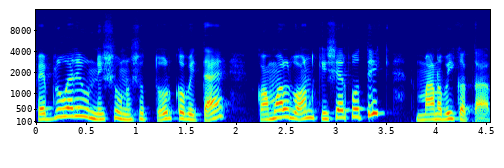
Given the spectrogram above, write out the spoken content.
ফেব্রুয়ারি উনিশশো উনসত্তর কবিতায় কমলবন কিসের প্রতীক? মানবিকতার।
